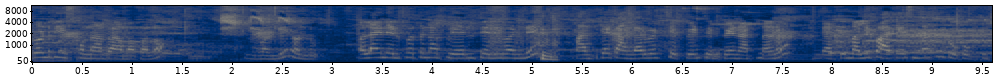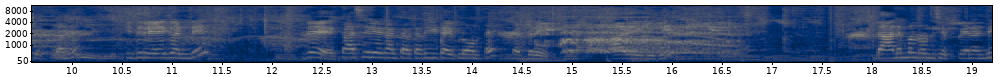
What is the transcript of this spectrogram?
రెండు తీసుకున్నాను రామఫలం. ఇవ్వండి రెండు. మళ్ళీ ఆయన వెళ్ళిపోతే నాకు పేర్లు తెలియవండి. అందుకే కంగారు పెట్టి చెప్పేయండి చెప్పేయండి అంటున్నాను. లేకపోతే మళ్ళీ పాతేసిన తర్వాత మీకు ఒక్కొక్కటి చెప్తాను. ఇది రేగండి ఇదే కాశీ రేగ్ అంటారు కదా ఈ టైప్లో ఉంటాయి. పెద్ద రేగ్. ఆ రేగ్ ఇది. దానిమ్మలు రెండు చెప్పానండి.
